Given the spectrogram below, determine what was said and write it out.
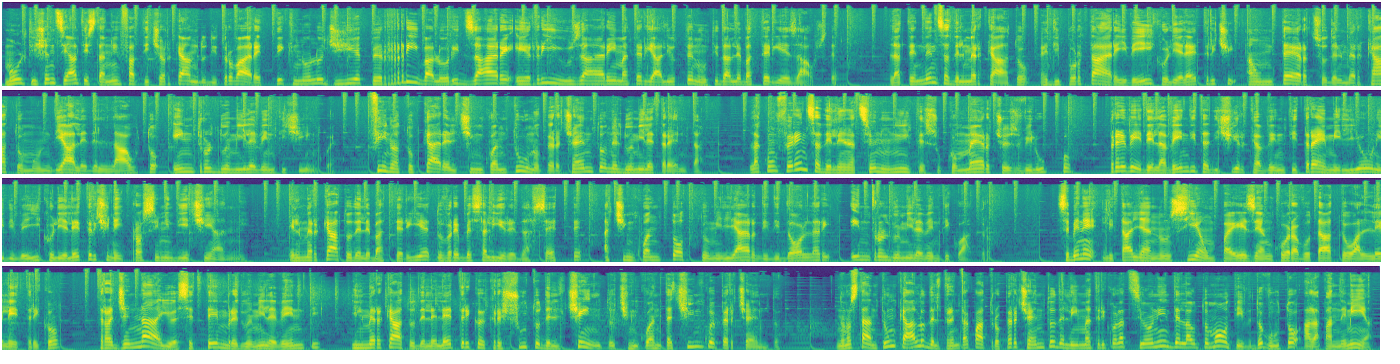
Molti scienziati stanno infatti cercando di trovare tecnologie per rivalorizzare e riusare i materiali ottenuti dalle batterie esauste. La tendenza del mercato è di portare i veicoli elettrici a un terzo del mercato mondiale dell'auto entro il 2025 fino a toccare il 51% nel 2030. La conferenza delle Nazioni Unite su commercio e sviluppo prevede la vendita di circa 23 milioni di veicoli elettrici nei prossimi 10 anni e il mercato delle batterie dovrebbe salire da 7 a 58 miliardi di dollari entro il 2024. Sebbene l'Italia non sia un paese ancora votato all'elettrico, tra gennaio e settembre 2020 il mercato dell'elettrico è cresciuto del 155%, nonostante un calo del 34% delle immatricolazioni dell'automotive dovuto alla pandemia.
